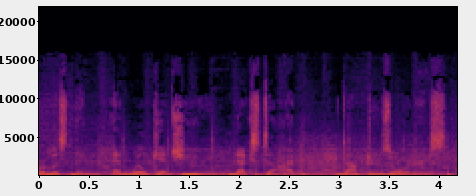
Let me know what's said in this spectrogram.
for listening, and we'll catch you next time. Doctor's Orders.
